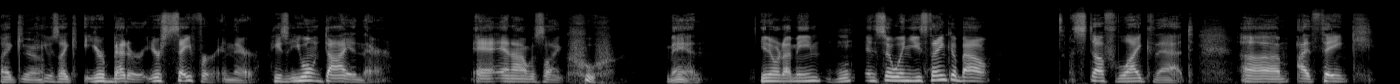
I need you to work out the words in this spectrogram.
Like, Yeah. he was like, you're better. You're safer in there. He's, you won't die in there. And, and I was like, whew, man. You know what I mean? Mhm. And so when you think about stuff like that, um, I think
